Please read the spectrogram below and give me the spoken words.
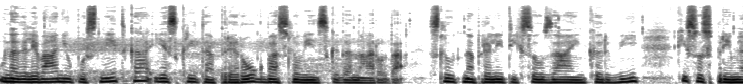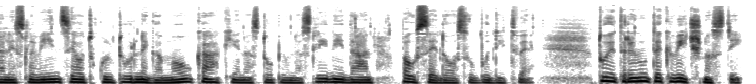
V nadaljevanju posnetka je skrita prerogba slovenskega naroda slutna prelitih solza in krvi, ki so spremljale slovence od kulturnega molka, ki je nastopil naslednji dan, pa vse do osvoboditve. To je trenutek večnosti,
